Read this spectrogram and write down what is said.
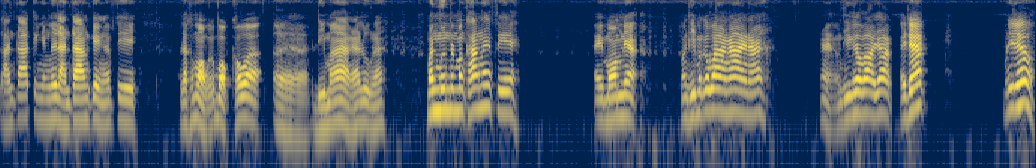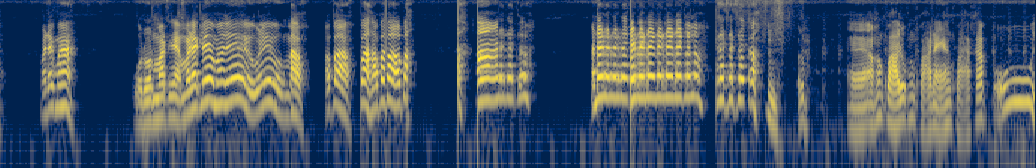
หลานตาเก่งยังเลยหลานตามันเก่งครับซีเวลาเขาหมอบก็บอกเขาว่า เออ ดีมากนะลูกนะ มันมึนเป็นบางครั้งนะซีไอ้มอมเนี่ย บางทีมันก็ว่าง่ายนะบางทีก็ว่ายาก ไอ้แดกมานี่เร็ว มาแดกมา กลัวโดนมัดเนี่ยมาแดกเร็วมาเร็วเร็วเอาเอาเปล่าเปล่าเอาเปล่าเอาเปล่าอ่าแดกแดกเร็วอันแดกแดกแดกแดกแดกแดกแดกแดกแดกเร็วแดกแดกแดกเอาอืมเออเอาข้างขวาลูกข้างขวาไหนข้างขวาครับโอ้ย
